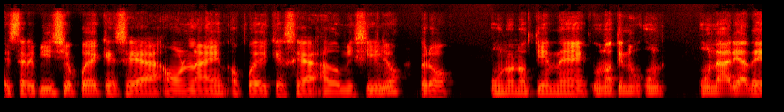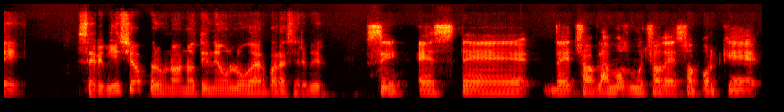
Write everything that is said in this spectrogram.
el servicio puede que sea online o puede que sea a domicilio, pero uno no tiene, uno tiene un, un área de servicio, pero uno no tiene un lugar para servir. Sí, este, de hecho hablamos mucho de eso porque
